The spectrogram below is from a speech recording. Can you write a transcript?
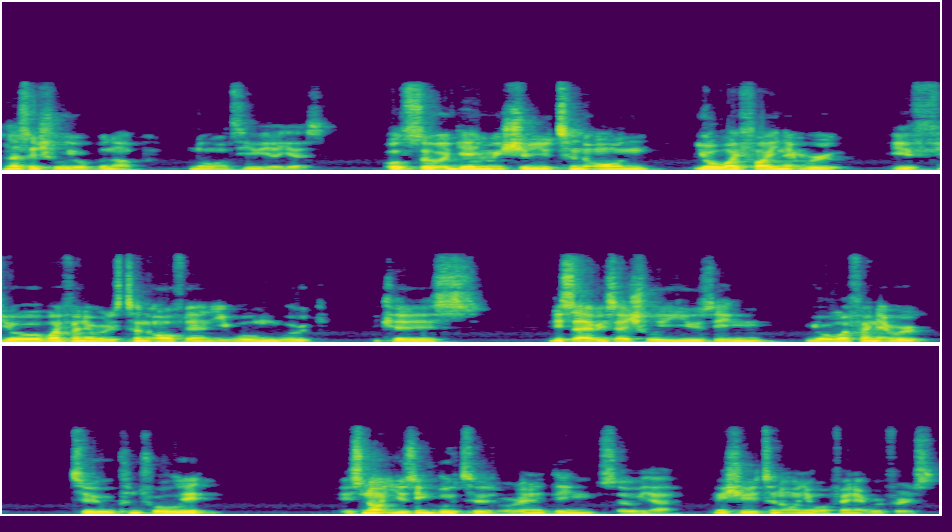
Let's actually open up normal TV I guess. Also again make sure you turn on your Wi-Fi network. If your Wi-Fi network is turned off then it won't work because this app is actually using your Wi-Fi network to control it it's not using Bluetooth or anything so yeah make sure you turn on your Wi-Fi network first.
